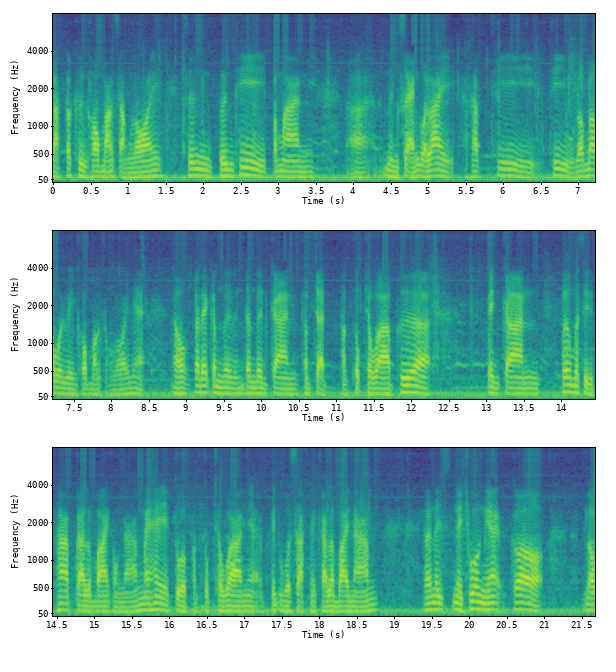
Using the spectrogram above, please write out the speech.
หลักๆ ก็คือคลองบางสังร้อยซึ่งพื้นที่ประมาณหนึ่งแสนกว่าไร่นะครับที่ที่อยู่รอบๆบริเวณคลองบางสองร้อยเนี่ยเราก็ได้ดำเนินดำเนินการกำจัดผักตบชวาเพื่อเป็นการเพิ่มประสิทธิภาพการระบายของน้ำไม่ให้ตัวผักตบชวาเนี่ยเป็นอุปสรรคในการระบายน้ำแล้วในในช่วงนี้ก็เรา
